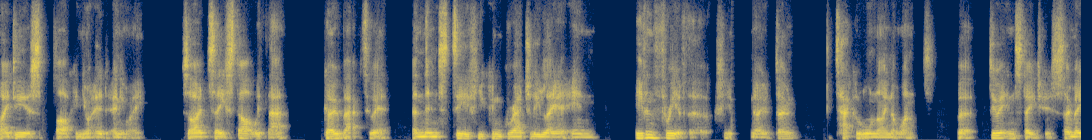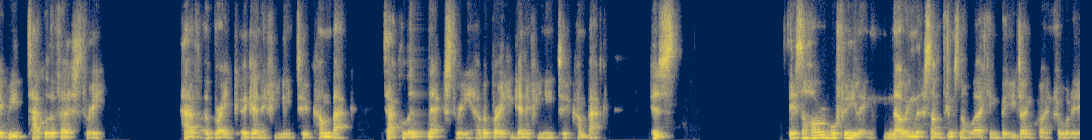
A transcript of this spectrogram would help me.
ideas spark in your head anyway. So I'd say start with that, go back to it, and then see if you can gradually layer in even three of the hooks. You know, don't tackle all nine at once, but do it in stages. So maybe tackle the first three, have a break again if you need to, come back, tackle the next three, have a break again if you need to, come back. Because it's a horrible feeling knowing that something's not working, but you don't quite know what it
